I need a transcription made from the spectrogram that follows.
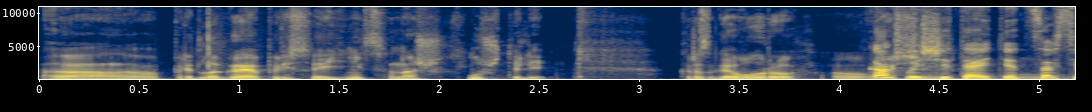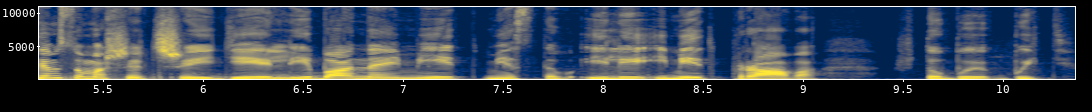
А, Предлагаю присоединиться наших слушателей к разговору. Как вы считаете, это совсем сумасшедшая идея, либо она имеет место или имеет право, чтобы быть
